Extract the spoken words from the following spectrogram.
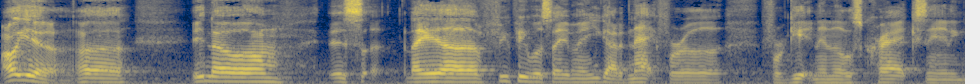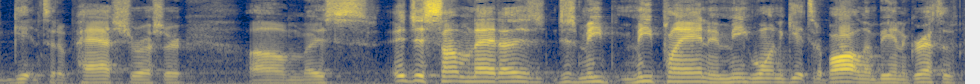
Oh yeah, uh, you know, um, it's they uh, a few people say, man, you got a knack for uh, for getting in those cracks and getting to the pass rusher. Um, it's it's just something that is just me me playing and me wanting to get to the ball and being aggressive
